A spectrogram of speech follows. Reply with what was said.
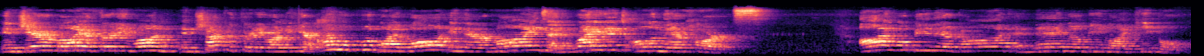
In Jeremiah 31, in chapter 31, we hear, I will put my law in their minds and write it on their hearts. I will be their God and they will be my people.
